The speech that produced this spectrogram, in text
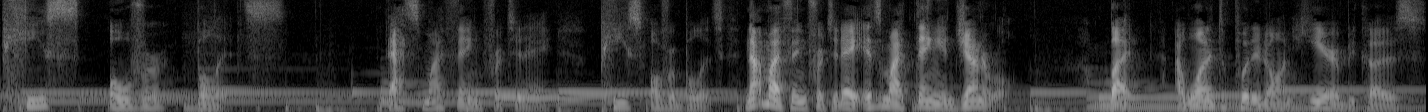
Peace over bullets. That's my thing for today. Peace over bullets. Not my thing for today, it's my thing in general. But I wanted to put it on here because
